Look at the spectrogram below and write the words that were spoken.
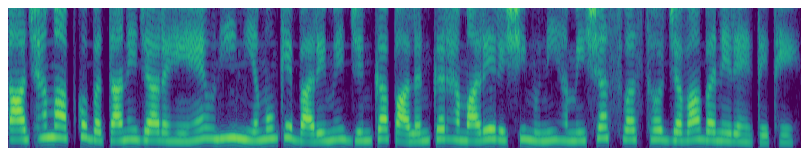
आज हम आपको बताने जा रहे हैं उन्हीं नियमों के बारे में जिनका पालन कर हमारे ऋषि मुनि हमेशा स्वस्थ और जवां बने रहते थे।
